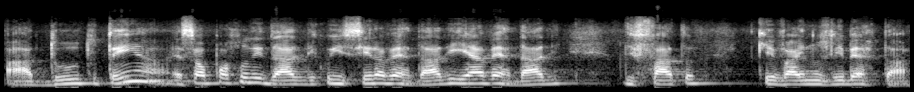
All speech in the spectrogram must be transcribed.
adulto tenha essa oportunidade de conhecer a verdade e é a verdade, de fato, que vai nos libertar.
